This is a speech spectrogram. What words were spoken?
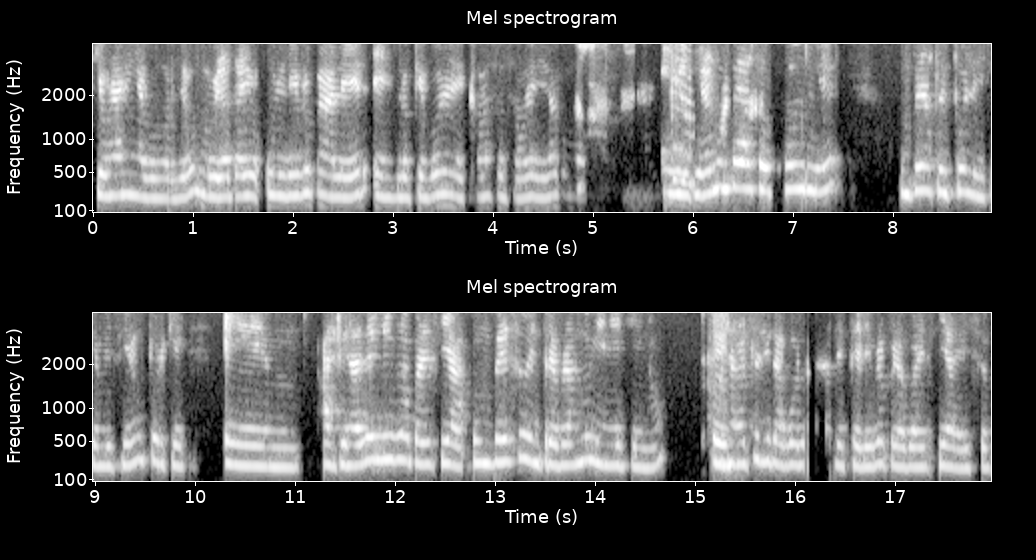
que una niña como yo me hubiera traído un libro para leer en los tiempos de descanso, ¿sabes? Era como... Y me hicieron un pedazo de spoiler un pedazo de spoiler que me hicieron porque em, al final del libro aparecía un beso entre Brandon y Nicky, ¿no? O Sí, sea, no sé si te acuerdas de este libro, pero aparecía eso.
